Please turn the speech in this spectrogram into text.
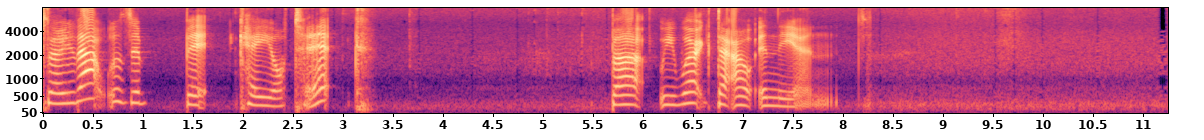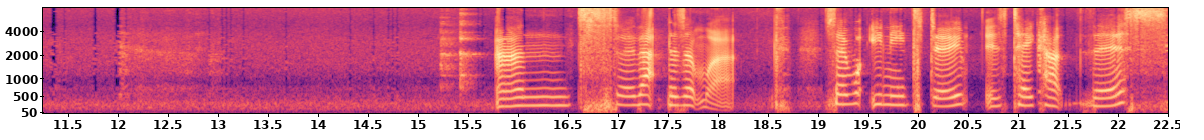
So that was a bit chaotic, but we worked it out in the end. And so that doesn't work. So what you need to do is take out this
